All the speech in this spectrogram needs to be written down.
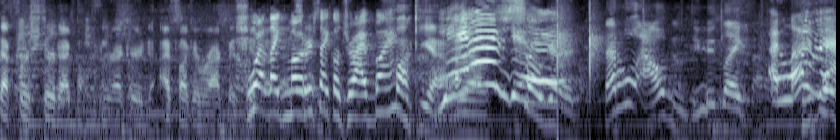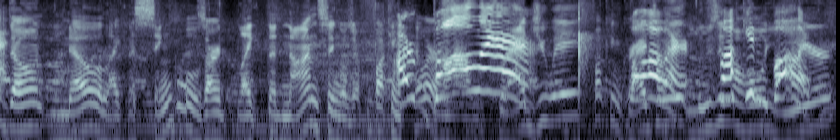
That first Third Eye Blind record, I fucking rock the shit. What, like motorcycle drive-by? Fuck yeah! Yeah, dude. So good. That whole album, dude. Like, I love people that. don't know. Like, the singles aren't like the non-singles are fucking Are killer. baller. Graduate, fucking graduate, Baller. losing Fucking a whole baller. year.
